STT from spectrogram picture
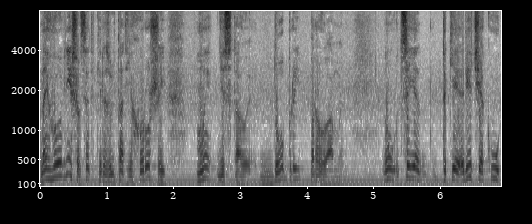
Найголовніше, все-таки результат є хороший. Ми дістали добрий парламент. Ну, це є таке річ, яку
